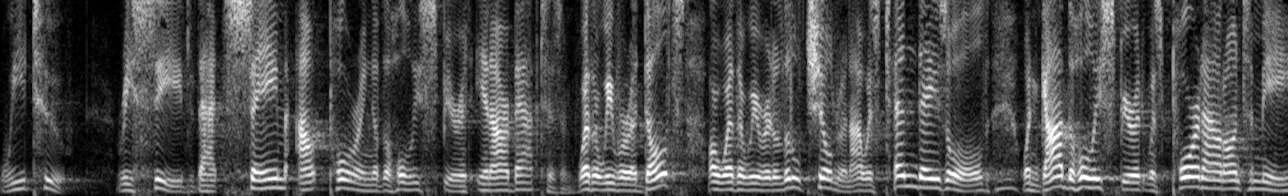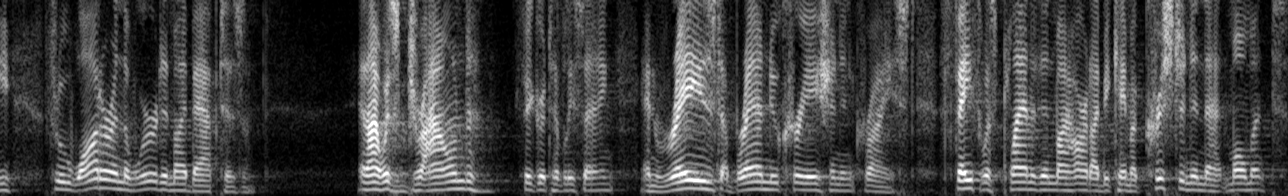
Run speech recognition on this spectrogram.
we too received that same outpouring of the Holy Spirit in our baptism. Whether we were adults or whether we were little children, I was 10 days old when God the Holy Spirit was poured out onto me through water and the Word in my baptism. And I was drowned, figuratively saying, and raised a brand new creation in Christ. Faith was planted in my heart. I became a Christian in that moment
